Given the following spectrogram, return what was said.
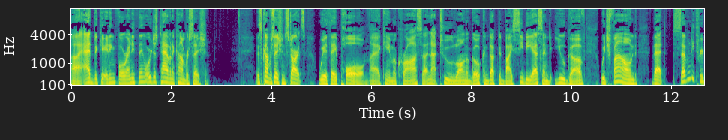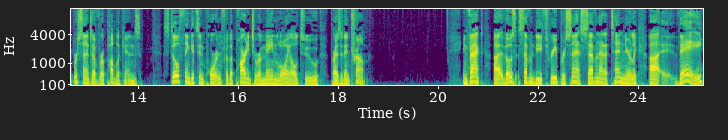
uh, advocating for anything. We're just having a conversation. This conversation starts with a poll I came across uh, not too long ago, conducted by CBS and YouGov, which found that 73% of Republicans still think it's important for the party to remain loyal to President Trump. In fact, uh, those 73%, 7 out of 10 nearly, uh, they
